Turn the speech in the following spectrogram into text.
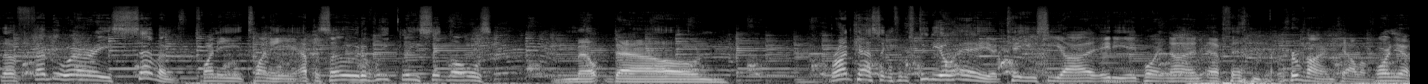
the February 7th, 2020 episode of Weekly Signals Meltdown. Broadcasting from Studio A at KUCI 88.9 FM, Irvine, California.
